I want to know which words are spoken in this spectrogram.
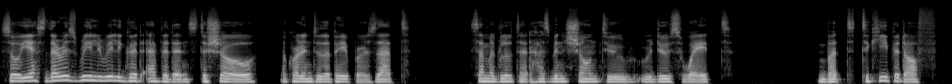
So, yes, there is really, really good evidence to show, according to the papers, that semaglutide has been shown to reduce weight. But to keep it off,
